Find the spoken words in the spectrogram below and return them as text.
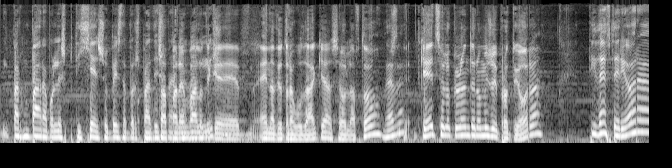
υπάρχουν πάρα πολλές πτυχές, τι οποίες θα προσπαθήσουμε Θα να παρεμβάλλονται αναλύσουμε. και ένα-δύο τραγουδάκια σε όλο αυτό. Βέβαια. Και έτσι ολοκληρώνεται νομίζω η πρώτη ώρα. Τη δεύτερη ώρα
